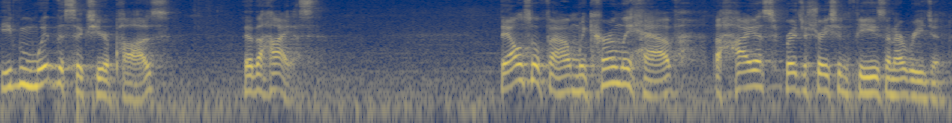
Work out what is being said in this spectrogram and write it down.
even with the six-year pause, they're the highest. They also found we currently have the highest registration fees in our region.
